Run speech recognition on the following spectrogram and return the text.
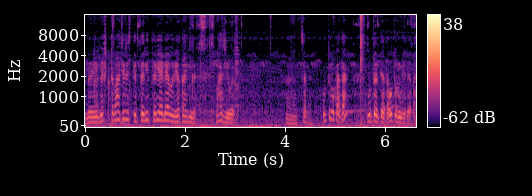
लय बेस्ट भाजी दिसते तरी तरी आल्यावर आता हिंग भाजीवर. हां चला उतरू का आता? उतरते आता उतरून घेते आता.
